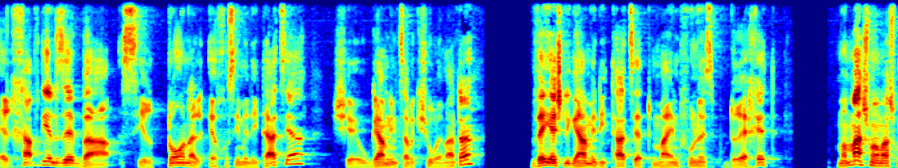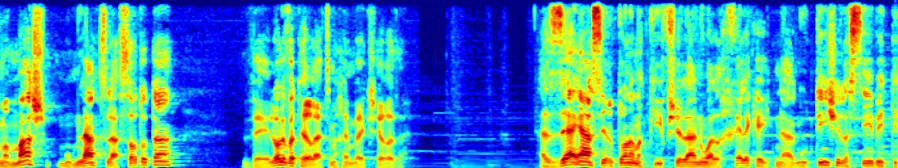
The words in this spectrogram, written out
הרחבתי על זה בסרטון על איך עושים מדיטציה, שהוא גם נמצא בקישור למטה. ויש לי גם מדיטציית מיינדפולנס מודרכת. ממש ממש ממש מומלץ לעשות אותה, ולא לוותר לעצמכם בהקשר הזה. אז זה היה הסרטון המקיף שלנו על החלק ההתנהגותי של ה-CBT,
